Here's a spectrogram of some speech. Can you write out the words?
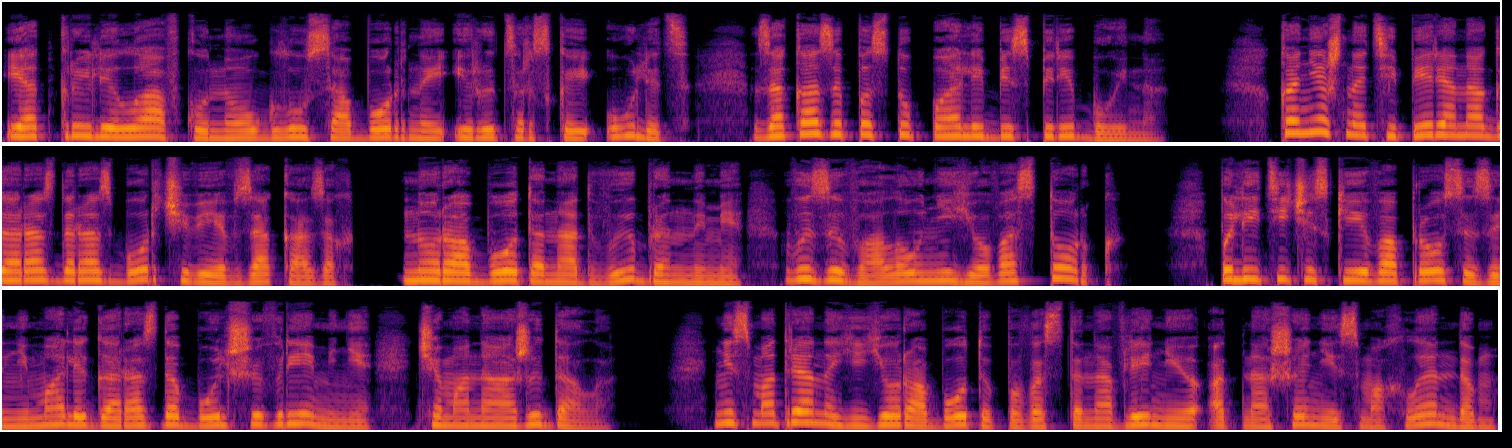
и открыли лавку на углу Соборной и Рыцарской улиц, заказы поступали бесперебойно. Конечно, теперь она гораздо разборчивее в заказах, но работа над выбранными вызывала у нее восторг. Политические вопросы занимали гораздо больше времени, чем она ожидала. Несмотря на ее работу по восстановлению отношений с Махлендом,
